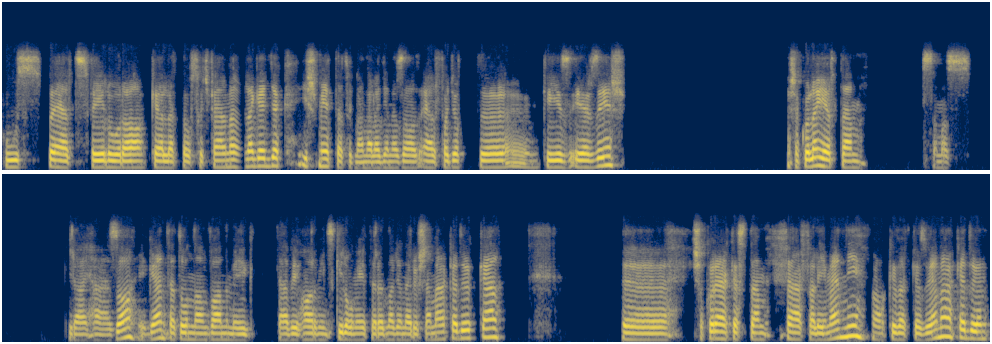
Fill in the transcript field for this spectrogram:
20 perc, fél óra kellett ahhoz, hogy felmelegedjek ismét, tehát hogy már ne legyen ez az elfagyott kézérzés. És akkor leértem, hiszem az királyháza, igen, tehát onnan van még kb. 30 kilométered nagyon erős emelkedőkkel, és akkor elkezdtem felfelé menni a következő emelkedőn,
